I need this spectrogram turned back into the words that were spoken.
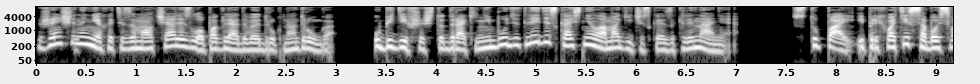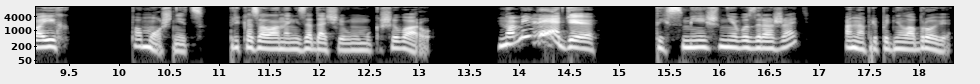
Женщины нехотя замолчали, зло поглядывая друг на друга. Убедившись, что драки не будет, леди Ска сняла магическое заклинание. «Ступай и прихвати с собой своих... помощниц», — приказала она незадачливому кошевару. «Но, миледи!» «Ты смеешь мне возражать?» Она приподняла брови.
